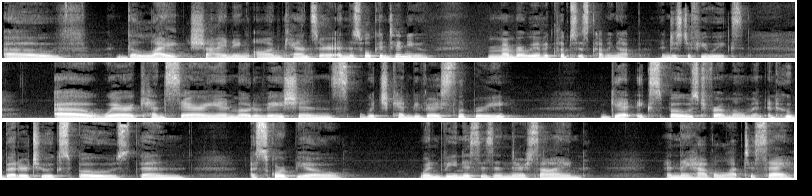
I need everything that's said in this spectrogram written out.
of the light shining on Cancer, and this will continue. Remember, we have eclipses coming up in just a few weeks. Uh, where Cancerian motivations, which can be very slippery, get exposed for a moment. And who better to expose than a Scorpio when Venus is in their sign and they have a lot to say?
